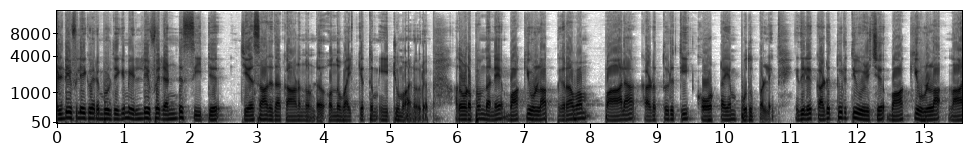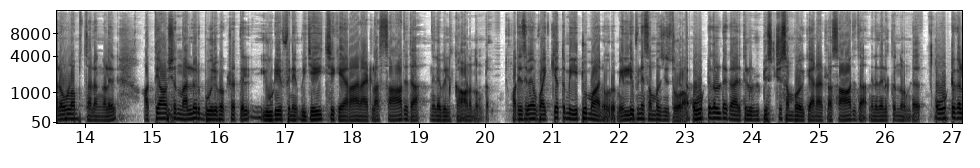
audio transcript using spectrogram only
എൽ ഡി എഫിലേക്ക് വരുമ്പോഴത്തേക്കും എൽ ഡി എഫ് രണ്ട് സീറ്റ് ജയസാധ്യത കാണുന്നുണ്ട്. ഒന്ന് വൈക്കത്തും ഏറ്റുമാനൂരും. അതോടൊപ്പം തന്നെ ബാക്കിയുള്ള പിറവം പാല കടുത്തുരുത്തി കോട്ടയം പുതുപ്പള്ളി. ഇതിൽ കടുത്തുരുത്തി ഒഴിച്ച് ബാക്കിയുള്ള നാലോളം സ്ഥലങ്ങളിൽ അത്യാവശ്യം നല്ലൊരു ഭൂരിപക്ഷത്തിൽ യു ഡി എഫിന് വിജയിച്ച് കയറാനായിട്ടുള്ള സാധ്യത നിലവിൽ കാണുന്നുണ്ട്. അതേസമയം വൈക്കത്തും ഏറ്റുമാനൂരും എൽ ഡി എഫിനെ സംബന്ധിച്ചിടത്തോളം വോട്ടുകളുടെ കാര്യത്തിൽ ഒരു ട്വിസ്റ്റ് സംഭവിക്കാനായിട്ടുള്ള സാധ്യത നിലനിൽക്കുന്നുണ്ട്. വോട്ടുകൾ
